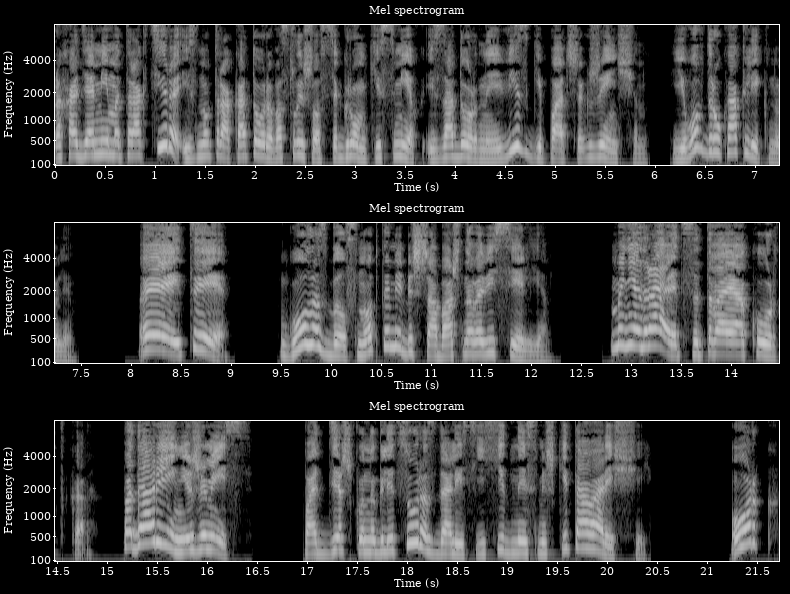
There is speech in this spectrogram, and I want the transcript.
Проходя мимо трактира, изнутра которого слышался громкий смех и задорные визги падших женщин, его вдруг окликнули. «Эй, ты!» Голос был с нотками бесшабашного веселья. «Мне нравится твоя куртка. Подари, не жмись!» Поддержку наглецу раздались ехидные смешки товарищей. Орк,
